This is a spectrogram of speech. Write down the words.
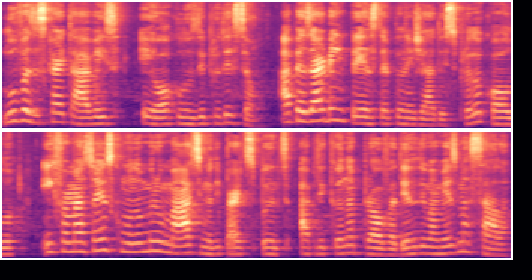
luvas descartáveis e óculos de proteção. Apesar da empresa ter planejado esse protocolo, informações como o número máximo de participantes aplicando a prova dentro de uma mesma sala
